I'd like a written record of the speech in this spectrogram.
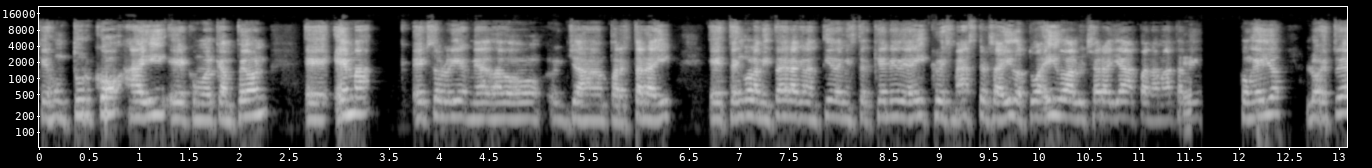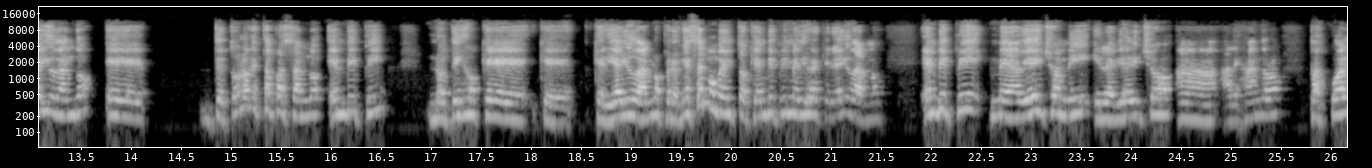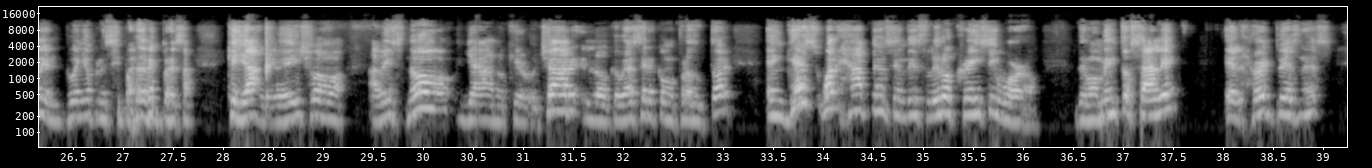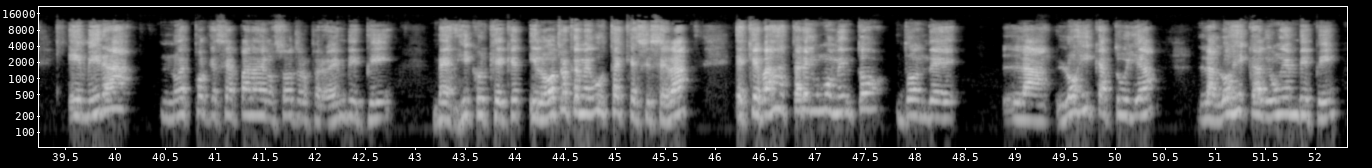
que es un turco ahí eh, como el campeón. Eh, Emma, ex me ha dado ya para estar ahí. Tengo la mitad de la garantía de Mr. Kennedy ahí. Chris Masters ha ido. Tú has ido a luchar allá a Panamá también con ellos. Los estoy ayudando. de todo lo que está pasando, MVP nos dijo que, que, quería ayudarnos, pero en ese momento que MVP me dijo que quería ayudarnos, MVP me había dicho a mí y le había dicho a Alejandro Pascual, el dueño principal de la empresa, que ya le había dicho a Vince, no, ya no quiero luchar, lo que voy a hacer es como productor. And guess what happens in this little crazy world? De momento sale el Hurt Business y mira, no es porque sea pana de nosotros, pero MVP, man, he could kick. Y lo otro que me gusta es que si se da, es que vas a estar en un momento donde la lógica tuya, la lógica de un MVP,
